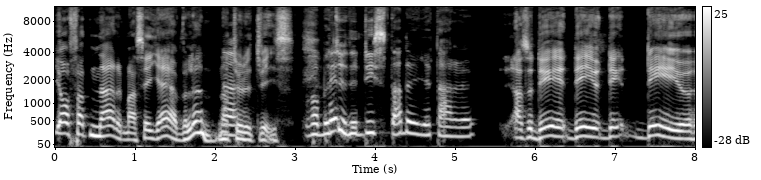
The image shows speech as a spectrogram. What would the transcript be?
Ja, för att närma sig djävulen naturligtvis. Vad betyder distade gitarrer? Alltså det, det, är ju, det, det är ju,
